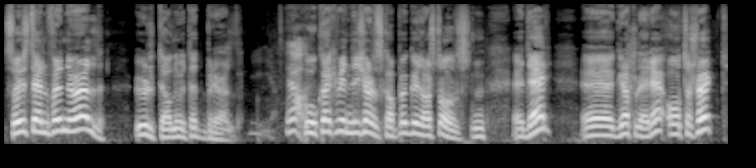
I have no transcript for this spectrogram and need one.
så istedenfor en øl ulte han ut et brøl. Ja. Boka 'Kvinnen i kjøleskapet', Gunnar Staalesen er der. Eh, gratulerer. Og til slutt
